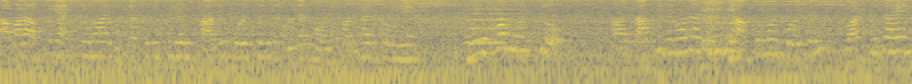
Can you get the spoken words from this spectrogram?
আবার আপনি একসময় বিচারপতি ছিলেন কাজও করেছেন কল্যাণ বন্দ্যোপাধ্যায়ের সঙ্গে। মৌহা মৈত্র তাকে যেভাবে আজকে উনি আক্রমণ করেছেন ভার্সেটাইল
